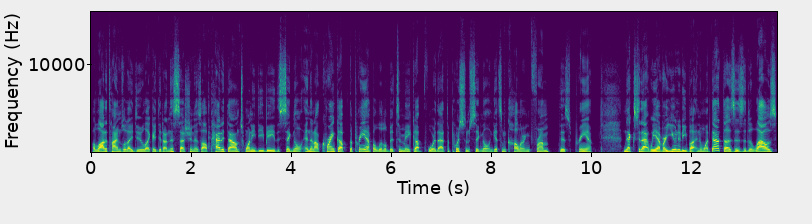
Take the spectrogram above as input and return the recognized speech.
a lot of times what I do, like I did on this session, is I'll pad it down 20 dB, the signal, and then I'll crank up the preamp a little bit to make up for that, to push some signal and get some coloring from this preamp. Next to that, we have our Unity button. And what that does is it allows,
